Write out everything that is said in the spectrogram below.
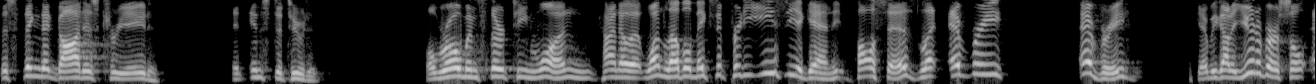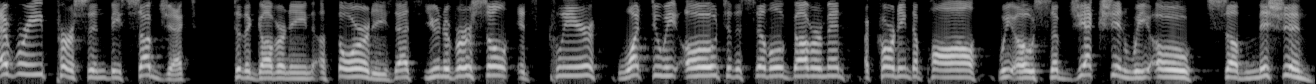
This thing that God has created and instituted. Well, Romans 13, 1, kind of at one level makes it pretty easy again. Paul says, Let every, every, okay, we got a universal, every person be subject to the governing authorities. That's universal, it's clear. What do we owe to the civil government? According to Paul, we owe subjection, we owe submission.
